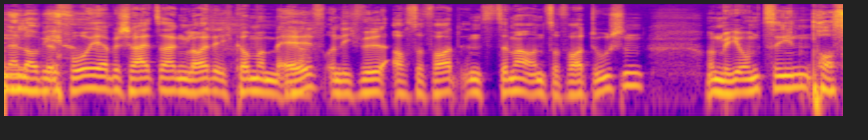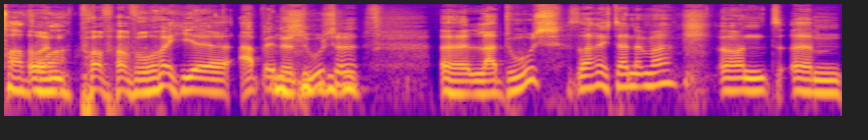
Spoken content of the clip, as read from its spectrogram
der vorher Bescheid sagen, Leute, ich komme um 11 und ich will auch sofort ins Zimmer und sofort duschen und mich umziehen. Por favor. Und por favor, hier ab in eine Dusche. Äh, La Douche, sage ich dann immer. Und, ähm,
